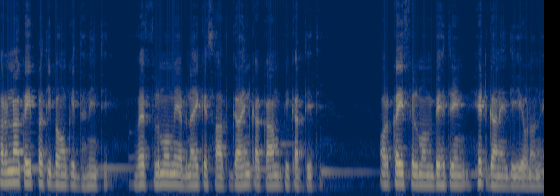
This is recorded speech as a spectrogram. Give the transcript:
अरुणा कई प्रतिभाओं की धनी थी। वह फ़िल्मों में अभिनय के साथ गायन का काम भी करती थी और कई फ़िल्मों में बेहतरीन हिट गाने दिए उन्होंने।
